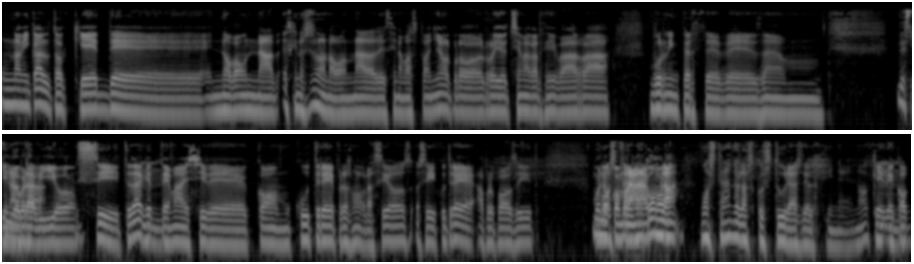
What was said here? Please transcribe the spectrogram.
una mica el toquet de nova onada, és que no sé si és una nova onada de cinema espanyol, però el rotllo Chema García Ibarra, Burning Percebes... Um, D'estilo bravío. Sí, tot aquest mm. tema així de com cutre però és molt graciós, o sigui, cutre a propòsit, bueno, mostrant, com anar com... La, mostrando las costuras del cine, no? Que mm. de cop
